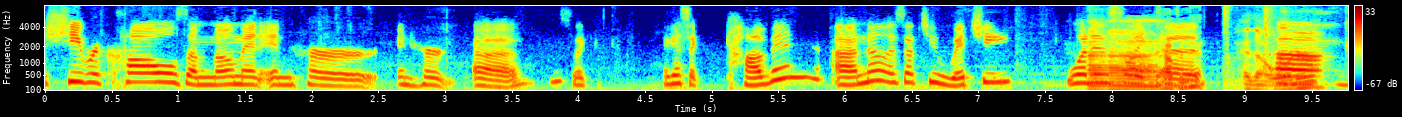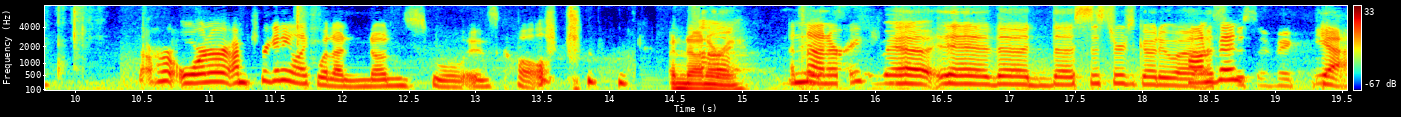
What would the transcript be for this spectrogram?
she recalls a moment in her in her uh it's like I guess a coven? Uh no, is that too witchy? What is Uh, like Covenant. The order? Um, uh, her order? I'm forgetting like what a nun school is called. A nunnery. A nunnery. Uh, uh, the the sisters go to a, a Convent? specific. Yeah,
